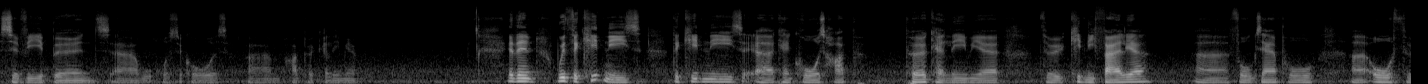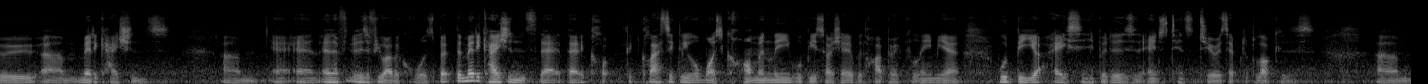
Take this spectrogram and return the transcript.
severe burns uh, will also cause um, hyperkalemia. And then with the kidneys, the kidneys uh, can cause hyperkalemia through kidney failure, uh, for example, uh, or through um, medications. Um, and, and there's a few other causes, but the medications that, that cl- classically or most commonly would be associated with hyperkalemia would be your ACE inhibitors and angiotensin II receptor blockers. Um,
